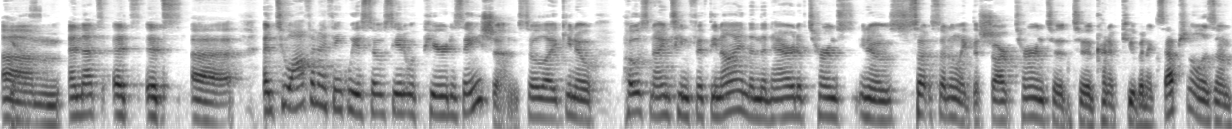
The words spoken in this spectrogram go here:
Um, yes. and that's it's it's uh, and too often I think we associate it with periodization. So like you know post 1959, then the narrative turns, you know, so, suddenly like the sharp turn to, to kind of Cuban exceptionalism,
